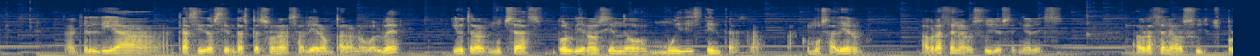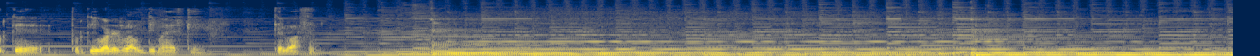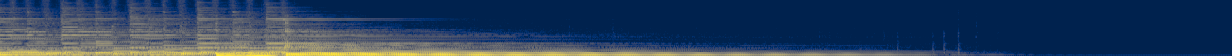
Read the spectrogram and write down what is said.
Aquel día casi 200 personas salieron para no volver y otras muchas volvieron siendo muy distintas a, cómo salieron. Abracen a los suyos, señores. Abracen a los suyos porque, porque igual es la última vez que, que lo hacen.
